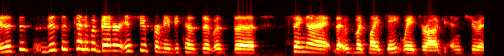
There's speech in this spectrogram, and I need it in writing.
this is this is kind of a banner issue for me because it was the thing I that was like my gateway drug into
